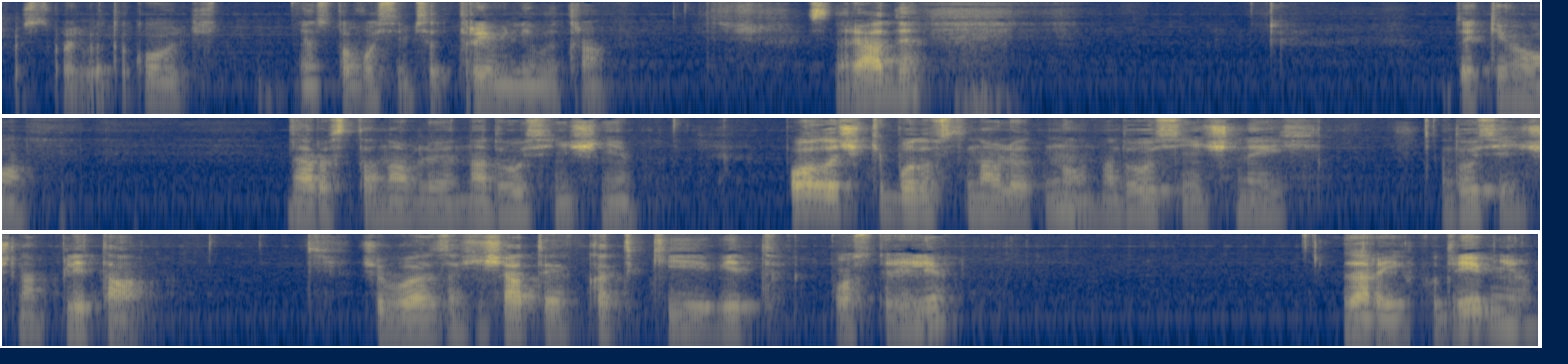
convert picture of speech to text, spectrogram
Щось вроді такого. 183 мм. Снаряди. Такі о. Зараз встановлюю надгусеничні полочки, буду встановлювати, ну, надгусеничний, надгусенична пліта щоб захищати катки від пострілів. Зараз їх подрібнюю.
